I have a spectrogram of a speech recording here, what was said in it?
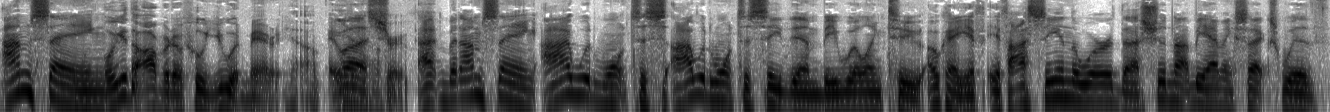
I'm saying. Well, you're the arbiter of who you would marry. well, know. that's true. I, but I'm saying I would want to. I would want to see them be willing to. Okay, if if I see in the Word that I should not be having sex with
